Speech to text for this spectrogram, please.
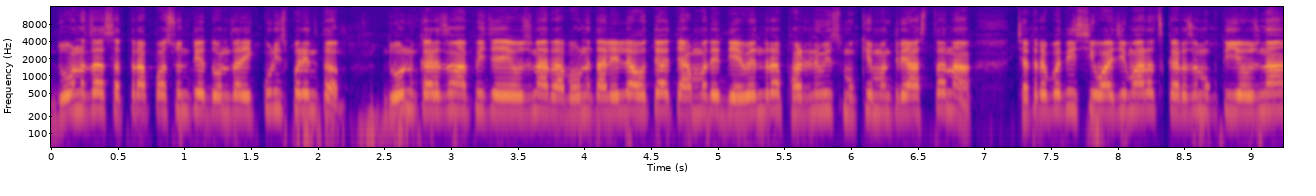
दोन हजार सतरापासून ते दोन हजार एकोणीसपर्यंत दोन कर्जमाफीच्या योजना राबवण्यात आलेल्या होत्या. त्यामध्ये देवेंद्र फडणवीस मुख्यमंत्री असताना छत्रपती शिवाजी महाराज कर्जमुक्ती योजना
